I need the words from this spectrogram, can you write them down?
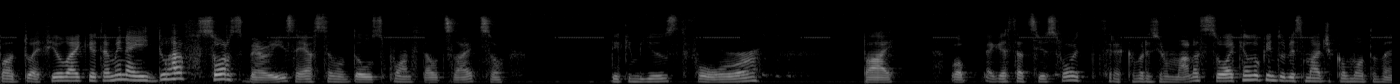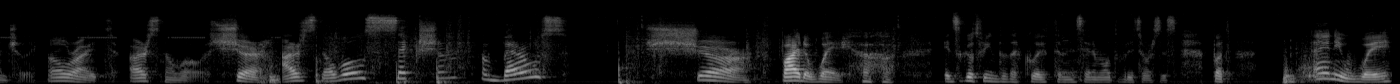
but do I feel like it? I mean, I do have source berries, I have some of those planted outside, so they can be used for... Bye. Well, I guess that's useful, it recovers your mana, so I can look into this magical mod eventually. Alright, Ars Nouveau, sure. Ars Nouveau section of barrels? Sure. By the way, it's a good thing that I've collected an insane amount of resources. But anyway,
